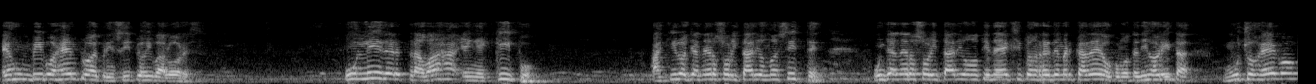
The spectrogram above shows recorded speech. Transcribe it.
es un vivo ejemplo de principios y valores. Un líder trabaja en equipo. Aquí los llaneros solitarios no existen. Un llanero solitario no tiene éxito en red de mercadeo, como te dije ahorita, muchos egos,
